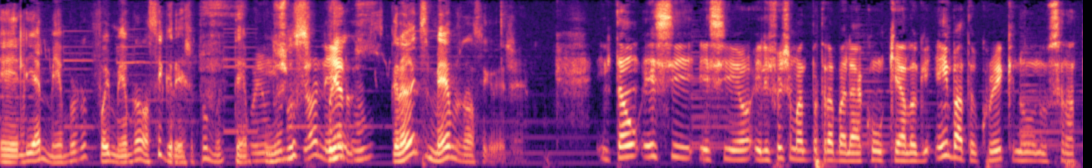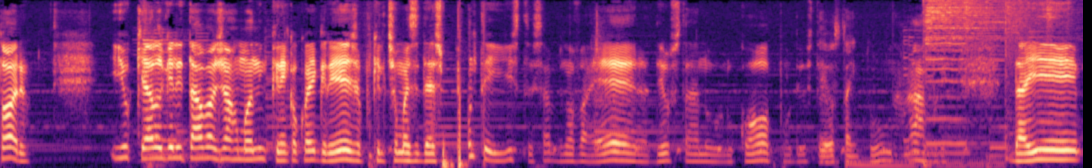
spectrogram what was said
ele é membro, foi membro da nossa igreja por muito tempo. Foi um E dos pioneiros. um dos grandes membros da nossa igreja. Então, esse, esse, ele foi chamado para trabalhar com o Kellogg em Battle Creek, no, no sanatório. E o Kellogg ele tava já arrumando encrenca com a igreja, porque ele tinha umas ideias panteístas, sabe? Nova era, Deus tá no, no copo, Deus tá Deus tá em tudo. na árvore. Daí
